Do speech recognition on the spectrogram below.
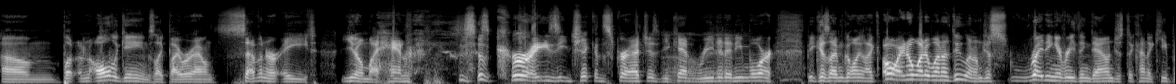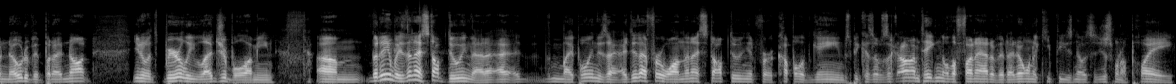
um, but in all the games, like by round seven or eight, you know, my handwriting is just crazy chicken scratches. And you can't read it anymore because I'm going like, oh, I know what I want to do, and I'm just writing everything down just to kind of keep a note of it. But I'm not, you know, it's barely legible. I mean, um, but anyways, then I stopped doing that. I, I, my point is, I, I did that for a while, and then I stopped doing it for a couple of games because I was like, oh, I'm taking all the fun out of it. I don't want to keep these notes. I just want to play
